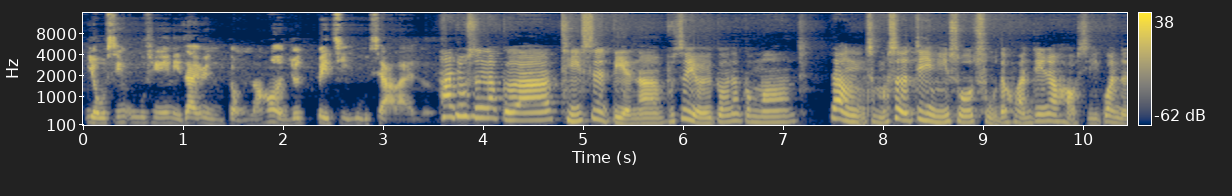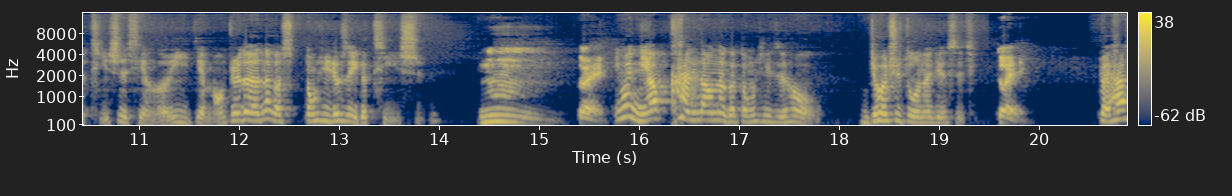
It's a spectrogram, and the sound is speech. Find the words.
有形无形你在运动，然后你就被记录下来了。它就是那个啊，提示点啊，不是有一个那个吗？让什么设计你所处的环境，让好习惯的提示显而易见嘛？我觉得那个东西就是一个提示。嗯，对，因为你要看到那个东西之后，你就会去做那件事情。对，对，他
